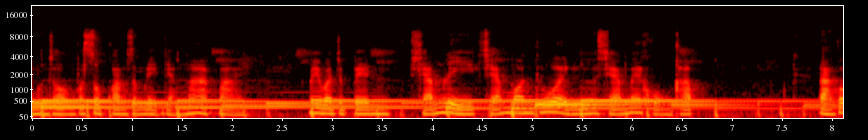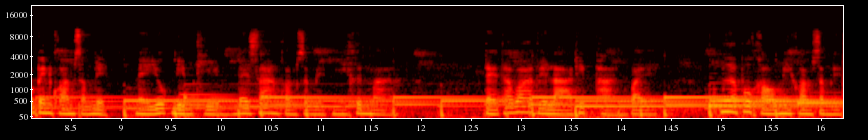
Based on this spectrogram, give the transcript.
เมืองทองประสบความสำเร็จอย่างมากมาย ไม่ว่าจะเป็นแชมป์ลีก แชมป์บอลถ้วย หรือแชมป์แม่โขงคัพ ต่างก็เป็นความสำเร็จในยุค dream team ได้สร้างความสำเร็จนี้ขึ้นมา แต่ถ้าว่าเวลาที่ผ่านไป เมื่อพวกเขามีความสำเร็จ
